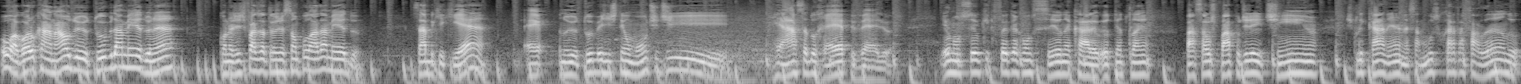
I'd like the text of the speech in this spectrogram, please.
Ou agora o canal do YouTube dá medo, né? Quando a gente faz a transmissão pro lado dá medo. Sabe o que que é? É no YouTube a gente tem um monte de reaça do rap, velho. Eu não sei o que que foi que aconteceu, né, cara? Eu, eu tento lá passar os papos direitinho, explicar, né? Nessa música o cara tá falando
